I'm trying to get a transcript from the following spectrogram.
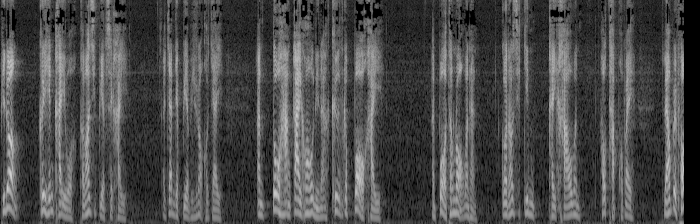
พี่น้องเคยเห็นไข่บ่คำว่าสิเปรียบใส่ไข่อาจารย์จะเปรียบให้พี่น้องเข้าใจ อันโตห่างกายของเฮานี่นะคือกับป้อไข่อันป้อทั้งนอกมันหัน ก่อนเฮาสิกินไข่ขาวมันเฮาทับเข้าไป แล้วไปพ่อ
